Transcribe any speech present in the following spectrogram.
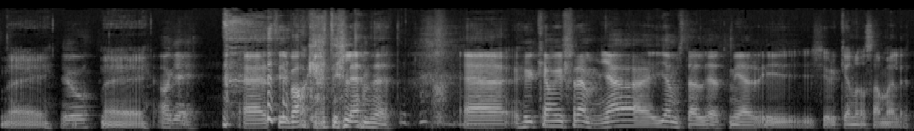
Nej, Jo, nej. okej. Eh, tillbaka till ämnet. Eh, hur kan vi främja jämställdhet mer i kyrkan och samhället?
